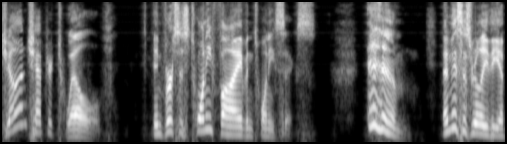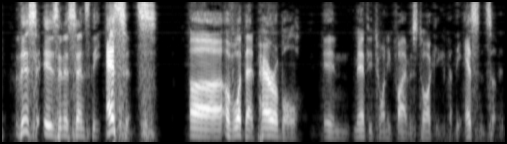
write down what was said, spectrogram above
John chapter 12, in verses 25 and 26. And this is really the, this is in a sense the essence uh, of what that parable in Matthew 25 is talking about, the essence of it.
